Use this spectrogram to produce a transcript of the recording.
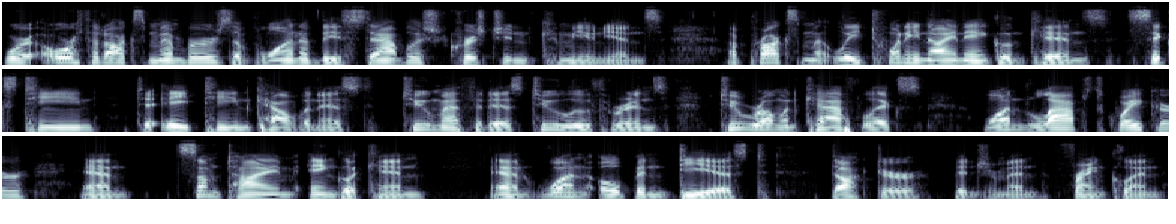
were Orthodox members of one of the established Christian communions. Approximately 29 Anglicans, 16 to 18 Calvinists, two Methodists, two Lutherans, two Roman Catholics, one lapsed Quaker and sometime Anglican, and one open deist, Dr. Benjamin Franklin,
